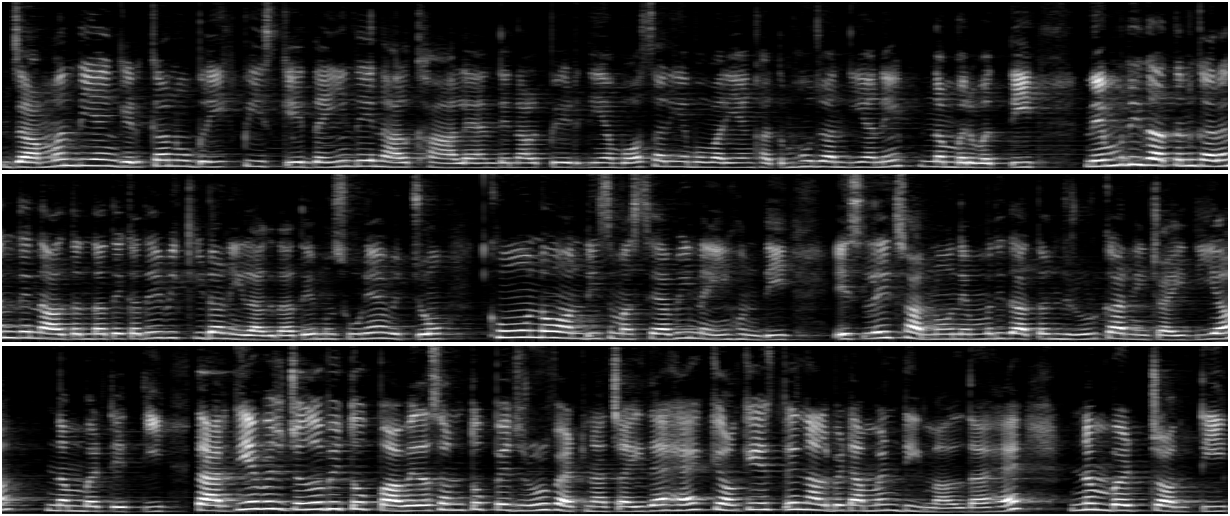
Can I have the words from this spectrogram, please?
ਜਾਮਨ ਦੀਆਂ ਗਿੜਕਾਂ ਨੂੰ ਬਰੀਕ ਪੀਸ ਕੇ ਦਹੀਂ ਦੇ ਨਾਲ ਖਾ ਲੈਣ ਦੇ ਨਾਲ ਪੇਟ ਦੀਆਂ ਬਹੁਤ ਸਾਰੀਆਂ ਬਿਮਾਰੀਆਂ ਖਤਮ ਹੋ ਜਾਂਦੀਆਂ ਨੇ। ਨੰਬਰ 32 ਨਿੰਮ ਦੀ ਦਾਤਨ ਕਰਨ ਦੇ ਨਾਲ ਦੰਦਾਂ ਤੇ ਕਦੇ ਵੀ ਕੀੜਾ ਨਹੀਂ ਲੱਗਦਾ ਤੇ ਮਸੂੜਿਆਂ ਵਿੱਚੋਂ ਖੂਨ ਆਉਣ ਦੀ ਸਮੱਸਿਆ ਵੀ ਨਹੀਂ ਹੁੰਦੀ। ਇਸ ਲਈ ਸਾਨੂੰ ਨਿੰਮ ਦੀ ਦਾਤਨ ਜ਼ਰੂਰ ਕਰਨੀ ਚਾਹੀਦੀ ਆ। ਨੰਬਰ 33 ਸਰਦੀਆਂ ਵਿੱਚ ਜਦੋਂ ਵੀ ਧੁੱਪ ਆਵੇ ਤਾਂ ਸਾਨੂੰ ਧੁੱਪੇ ਜ਼ਰੂਰ ਬੈਠਣਾ ਚਾਹੀਦਾ ਹੈ, ਕਿਉਂਕਿ ਇਸ ਦੇ ਨਾਲ ਵਿਟਾਮਿਨ ਡੀ ਮਿਲਦਾ ਹੈ। ਨੰਬਰ 34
